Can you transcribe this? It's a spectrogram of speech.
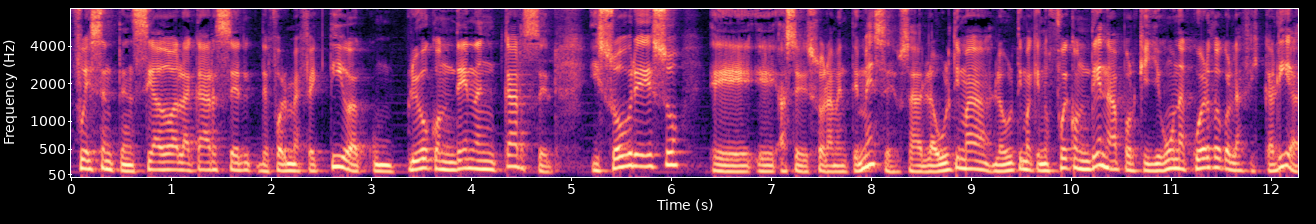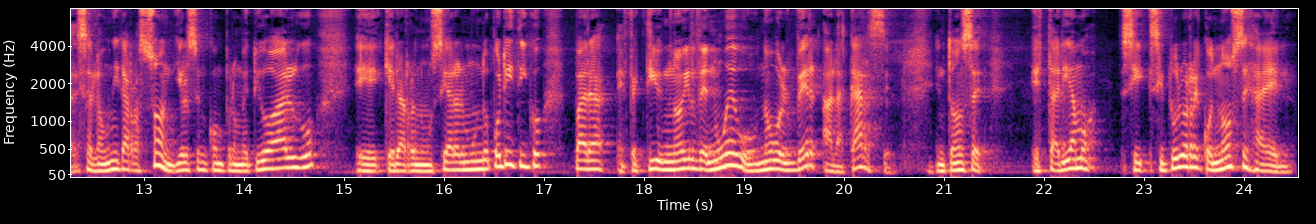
fue sentenciado a la cárcel de forma efectiva, cumplió condena en cárcel y sobre eso eh, eh, hace solamente meses. O sea, la última, la última que no fue condena porque llegó a un acuerdo con la fiscalía. Esa es la única razón. Y él se comprometió a algo eh, que era renunciar al mundo político para efectivamente no ir de nuevo, no volver a la cárcel. Entonces, estaríamos, si, si tú lo reconoces a él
